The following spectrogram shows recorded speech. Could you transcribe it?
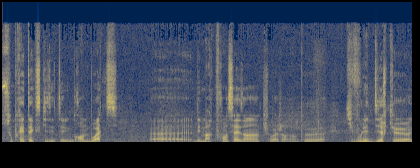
sous prétexte qu'ils étaient une grande boîte, des marques françaises, hein, tu vois, genre un peu qui voulaient dire que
